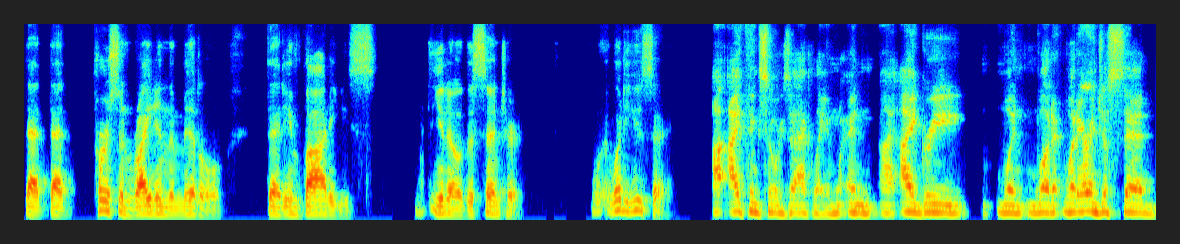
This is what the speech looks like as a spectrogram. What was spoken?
that that person right in the middle that embodies, you know, the center what do you say? I, think so exactly, and, and I, I, agree. When what what Erin just said,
